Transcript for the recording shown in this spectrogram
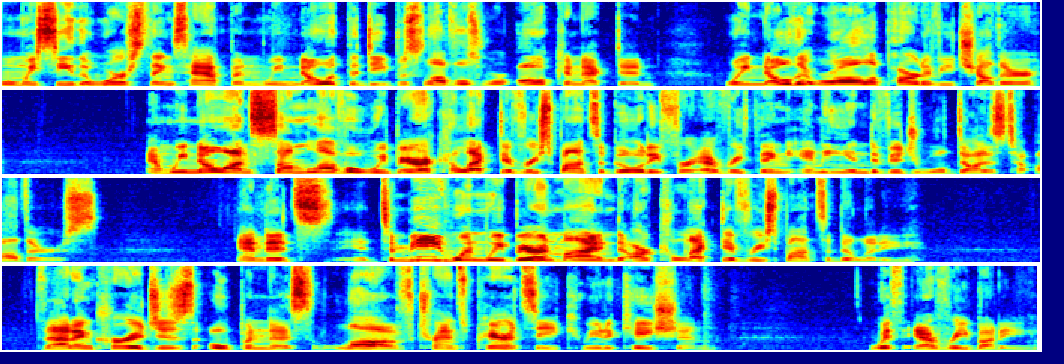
when we see the worst things happen, we know at the deepest levels we're all connected. We know that we're all a part of each other. And we know on some level we bear a collective responsibility for everything any individual does to others. And it's, to me, when we bear in mind our collective responsibility, that encourages openness, love, transparency, communication with everybody.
